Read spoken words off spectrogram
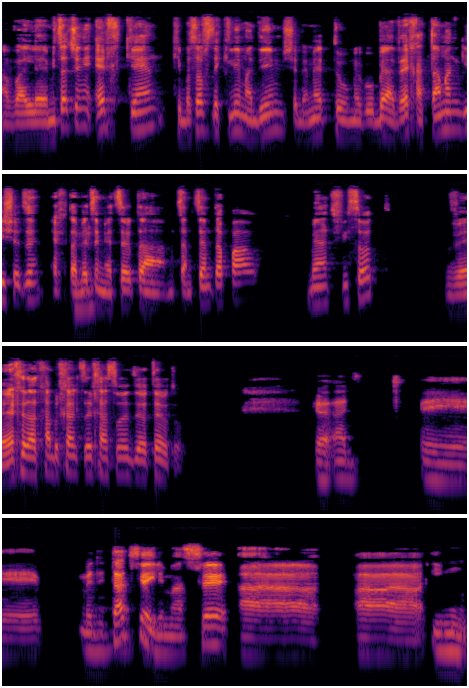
אבל אה, מצד שני, איך כן, כי בסוף זה כלי מדהים שבאמת הוא מגובה, אז איך אתה מנגיש את זה, איך אתה mm-hmm. בעצם מייצר את ה... מצמצם את הפער בין התפיסות, ואיך לדעתך בכלל צריך לעשות את זה יותר טוב. כן, אז אה, מדיטציה היא למעשה האימון.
